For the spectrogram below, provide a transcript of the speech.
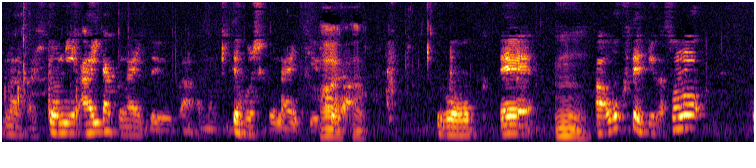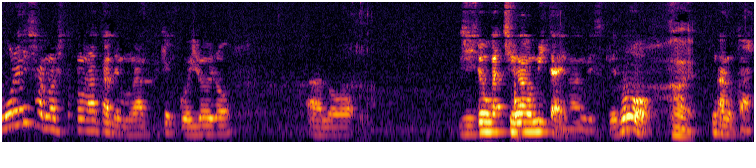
なんか人に会いたくないというか、あの来てほしくないっていう人がはいはすごい多くて、いうん。あ多くてっていうか、その高齢者の人の中でもなんか結構いろいろ、あの、事情が違うみたいなんですけど、はい。なんか、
